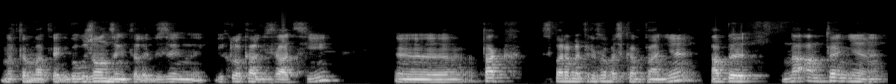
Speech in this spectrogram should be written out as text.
na temat jakby urządzeń telewizyjnych, ich lokalizacji, tak sparametryzować kampanię, aby na antenie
